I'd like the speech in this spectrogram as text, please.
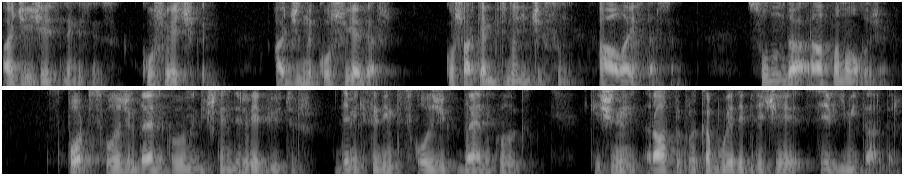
Acı içerisinde misiniz? Koşuya çıkın. Acını koşuya ver. Koşarken bütün acın çıksın. Ağla istersen. Sonunda rahatlama olacak. Spor psikolojik dayanıklılığını güçlendirir ve büyütür. Demek istediğim psikolojik dayanıklılık. Kişinin rahatlıkla kabul edebileceği sevgi miktarıdır.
